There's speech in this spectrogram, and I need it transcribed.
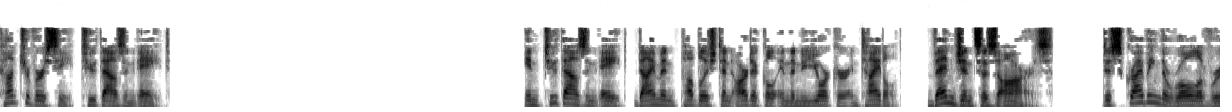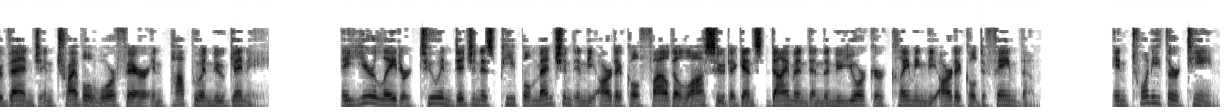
Controversy 2008. In 2008, Diamond published an article in The New Yorker entitled, Vengeance is Ours, describing the role of revenge in tribal warfare in Papua New Guinea. A year later two indigenous people mentioned in the article filed a lawsuit against Diamond and The New Yorker claiming the article defamed them. In 2013,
